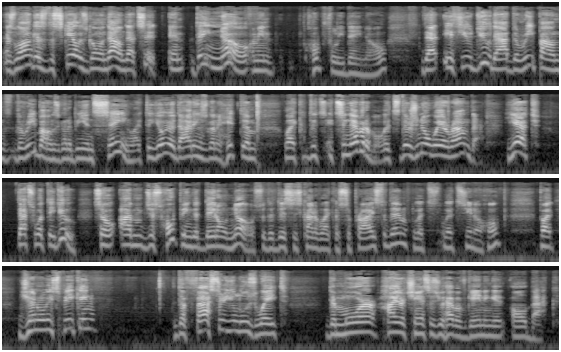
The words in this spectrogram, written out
As long as the scale is going down, that's it. And they know, I mean, hopefully they know that if you do that, the rebound, the rebound is going to be insane. Like the yo-yo dieting is going to hit them like it's, it's inevitable. It's, there's no way around that. Yet, that's what they do. So I'm just hoping that they don't know, so that this is kind of like a surprise to them. Let's let's you know hope. But generally speaking, the faster you lose weight, the more higher chances you have of gaining it all back.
